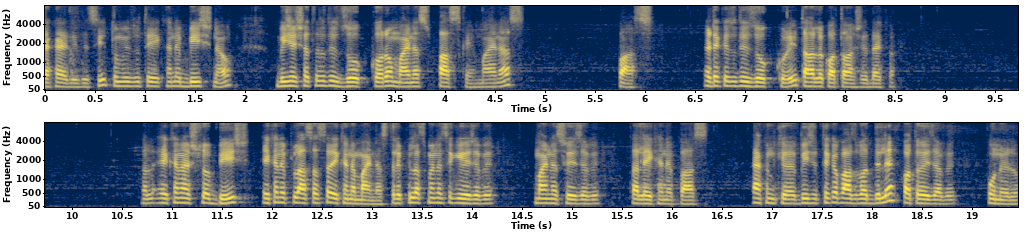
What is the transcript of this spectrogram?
দেখাই দিতেছি। তুমি যদি এখানে বিশ নাও, বিশের সাথে যদি যোগ করো মাইনাস পাঁচকে মাইনাস পাঁচ। এটাকে যদি যোগ করি, তাহলে কত আসে? দেখো তাহলে এখানে আসলো বিশ, এখানে প্লাস আছে, এখানে মাইনাস তাহলে প্লাস মাইনাসে কী হয়ে যাবে? মাইনাস হয়ে যাবে। তাহলে এখানে পাঁচ। এখন কী হবে বিশের থেকে পাঁচ বাদ দিলে কত হয়ে যাবে? পনেরো।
